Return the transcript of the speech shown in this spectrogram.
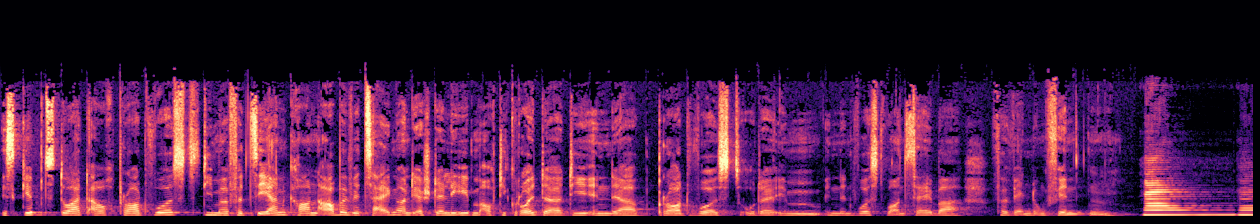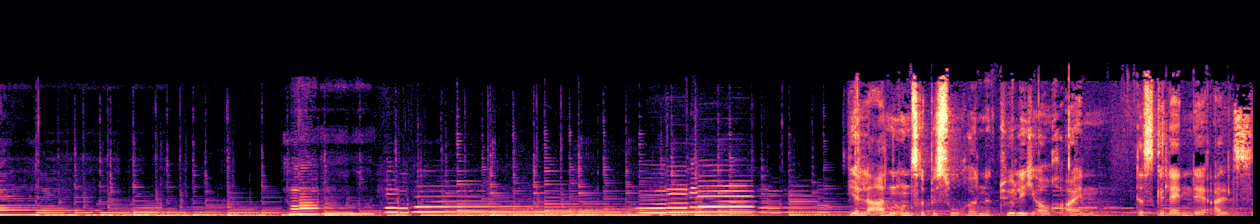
Es gibt dort auch Bratwurst, die man verzehren kann, aber wir zeigen an der Stelle eben auch die Kräuter, die in der Bratwurst oder im, in den Wurstwaren selber Verwendung finden. Wir laden unsere Besucher natürlich auch ein, das Gelände als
